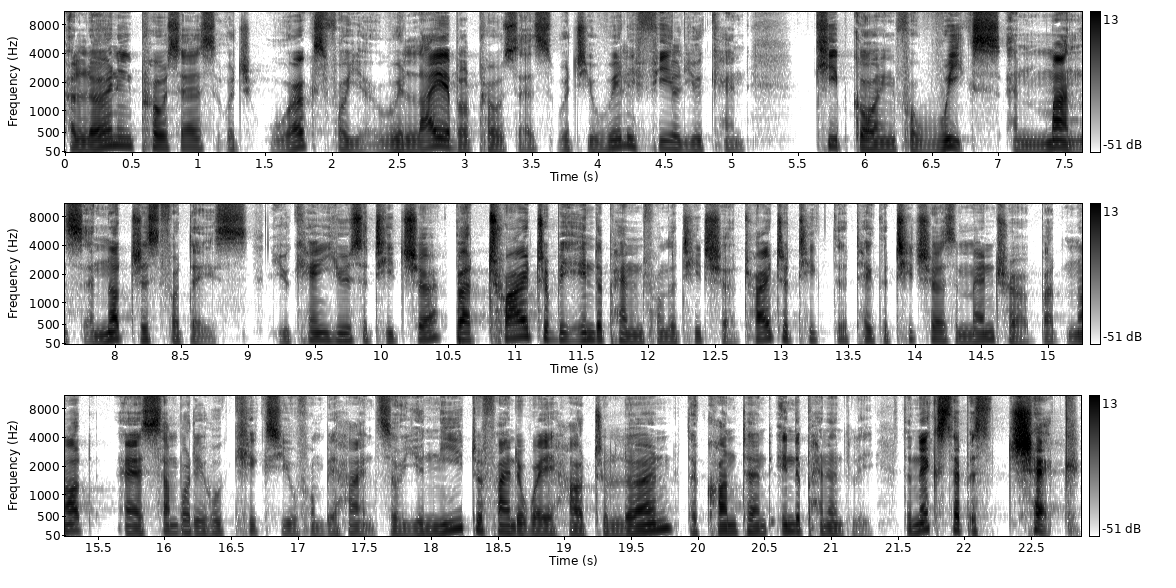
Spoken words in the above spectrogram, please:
a learning process which works for you, a reliable process which you really feel you can keep going for weeks and months and not just for days. You can use a teacher, but try to be independent from the teacher. Try to take the, take the teacher as a mentor, but not as somebody who kicks you from behind. So you need to find a way how to learn the content independently. The next step is check.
